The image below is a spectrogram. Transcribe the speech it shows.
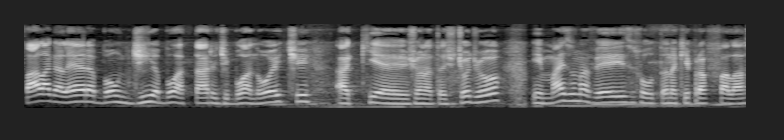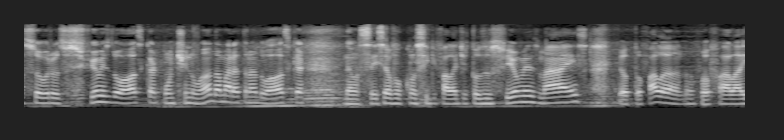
Fala galera, bom dia, boa tarde, boa noite. Aqui é Jonatas Jojo e mais uma vez voltando aqui para falar sobre os filmes do Oscar, continuando a maratona do Oscar. Não sei se eu vou conseguir falar de todos os filmes, mas eu tô falando. Vou falar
